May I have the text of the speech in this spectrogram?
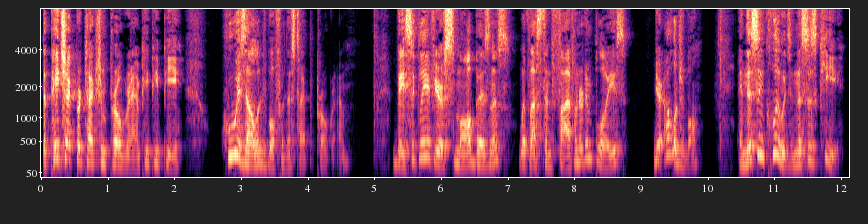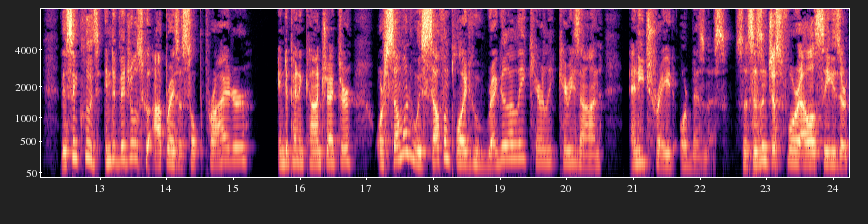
the Paycheck Protection Program, PPP, who is eligible for this type of program? Basically, if you're a small business with less than 500 employees, you're eligible. And this includes, and this is key, this includes individuals who operate as a sole proprietor, independent contractor, or someone who is self-employed who regularly carries on any trade or business. So this isn't just for LLCs or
